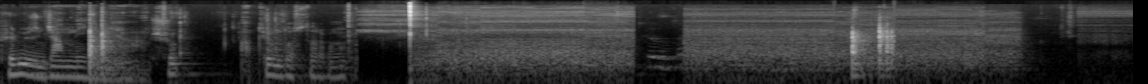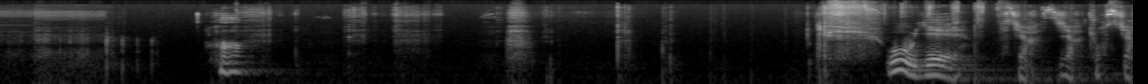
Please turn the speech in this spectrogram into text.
Pürmüzün canlı yiyeyim ya. Şu atıyorum dostlara bunu. Hızlı. Ha. Uuu ye. Sıcak sıcak çok sıcak.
